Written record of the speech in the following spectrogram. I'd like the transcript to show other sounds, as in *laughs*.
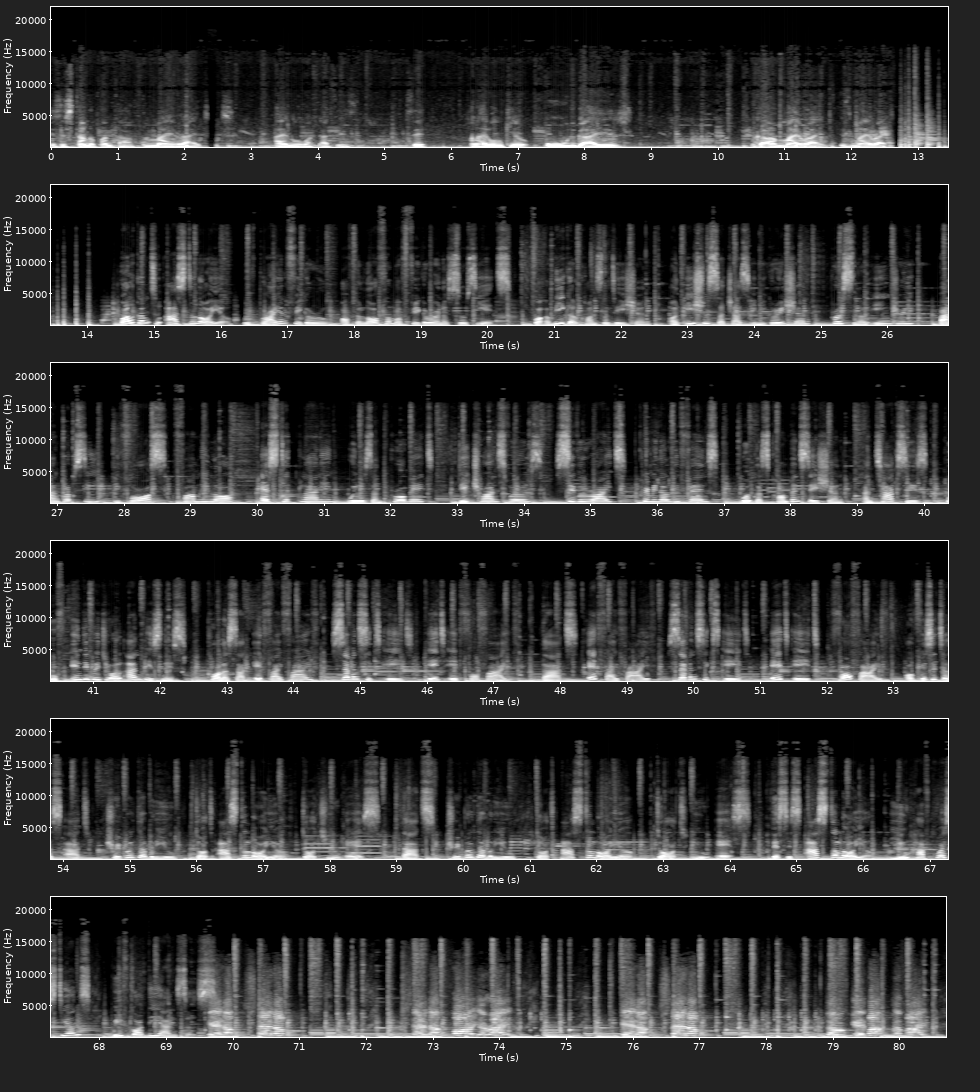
is to stand up and talk for my rights. I know what that is. See? And I don't care who the guy is. Because my right is my right. Welcome to Ask the Lawyer with Brian Figueroa of the law firm of Figueroa and Associates for a legal consultation on issues such as immigration, personal injury, bankruptcy, divorce, family law, estate planning, wills and probate, deed transfers, civil rights, criminal defense, workers' compensation, and taxes, both individual and business, call us at 855 768 8845. That's 855 768 8845 or visit us at www.askthelawyer.us. That's www.askthelawyer.us. This is Ask the Lawyer. You have questions, we've got the answers. Get up, stand up. Stand up for your right. Get up, stand up. Don't give up the fight.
